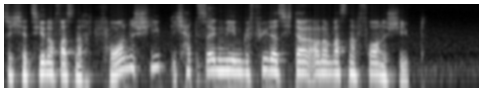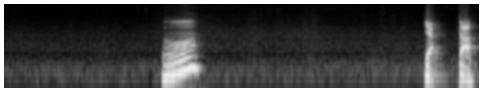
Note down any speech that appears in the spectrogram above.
Ob sich jetzt hier noch was nach vorne schiebt. Ich hatte es irgendwie im Gefühl, dass sich da auch noch was nach vorne schiebt. So. Ja, da,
